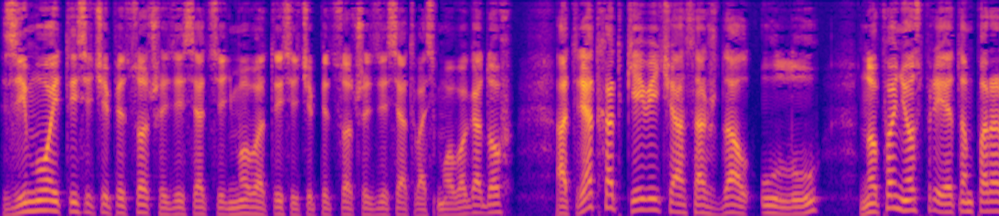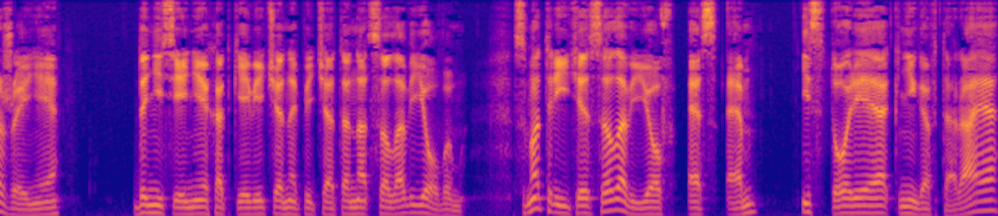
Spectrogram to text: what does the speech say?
Зимой 1567-1568 годов отряд Хаткевича осаждал Улу, но понес при этом поражение – Донесение Хаткевича напечатано Соловьевым. Смотрите Соловьев С.М. История, книга вторая,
